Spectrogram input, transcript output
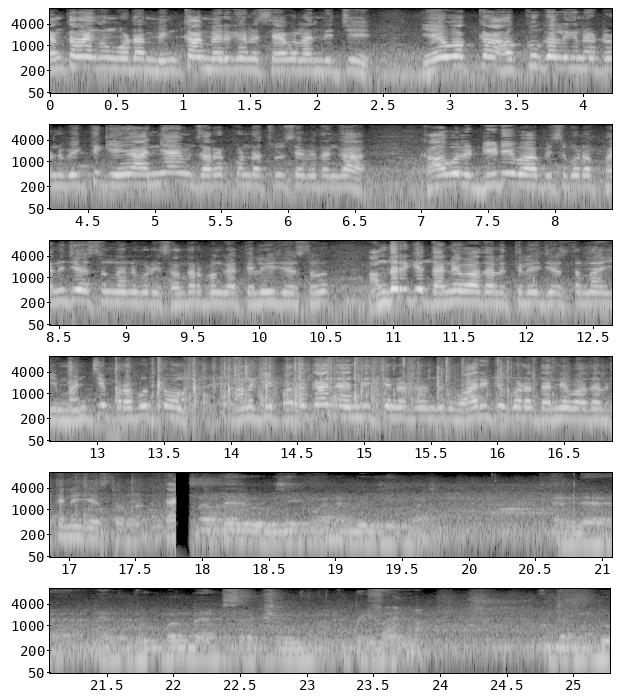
యంత్రాంగం కూడా ఇంకా మెరుగైన సేవలు అందించి ఏ ఒక్క హక్కు కలిగినటువంటి వ్యక్తికి ఏ అన్యాయం జరగకుండా చూసే విధంగా కావలి డీడీ ఆఫీసు కూడా పనిచేస్తుందని కూడా ఈ సందర్భంగా తెలియజేస్తూ అందరికీ ధన్యవాదాలు తెలియజేస్తున్నా. ఈ మంచి ప్రభుత్వం మనకి ఈ పథకాన్ని అందించినటువంటి వారికి కూడా ధన్యవాదాలు తెలియజేస్తున్నా. అండ్ నేను గ్రూప్ వన్ బ్యాచ్ సెలక్షన్ ఇంతకుముందు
